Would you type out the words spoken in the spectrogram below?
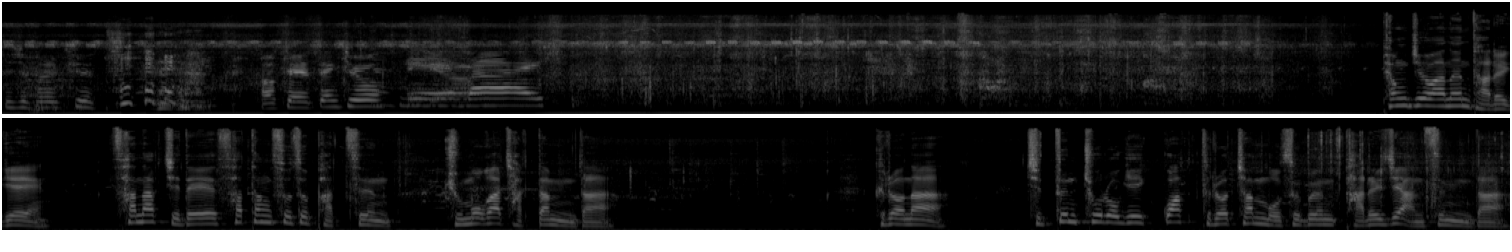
he's very cute. okay, thank you. Yeah, bye. 평지와는 다르게 산악지대의 사탕수수 밭은 규모가 작답니다. 그러나 짙은 초록이 꽉 들어찬 모습은 다르지 않습니다.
